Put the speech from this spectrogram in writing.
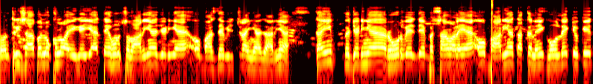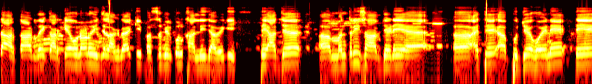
ਮੰਤਰੀ ਸਾਹਿਬ ਵੱਲੋਂ ਖੁਲਵਾਈ ਗਈ ਹੈ ਤੇ ਹੁਣ ਸਵਾਰੀਆਂ ਜਿਹੜੀਆਂ ਉਹ ਬੱਸ ਦੇ ਵਿੱਚ ਚੜਾਈਆਂ ਜਾ ਰਹੀਆਂ ਕਈ ਜਿਹੜੀਆਂ ਰੋਡਵੇਜ਼ ਦੇ ਬੱਸਾਂ ਵਾਲੇ ਆ ਉਹ ਬਾਰੀਆਂ ਤੱਕ ਨਹੀਂ ਖੋਲਦੇ ਕਿਉਂਕਿ ਆਧਾਰ ਕਾਰਡ ਦੇ ਕਰਕੇ ਉਹਨਾਂ ਨੂੰ ਇੰਜ ਲੱਗਦਾ ਹੈ ਕਿ ਬੱਸ ਬਿਲਕੁਲ ਖਾਲੀ ਜਾਵੇਗੀ। ਤੇ ਅੱਜ ਮੰਤਰੀ ਸਾਹਿਬ ਜਿਹੜੇ ਹੈ ਇੱਥੇ ਪੁੱਜੇ ਹੋਏ ਨੇ ਤੇ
